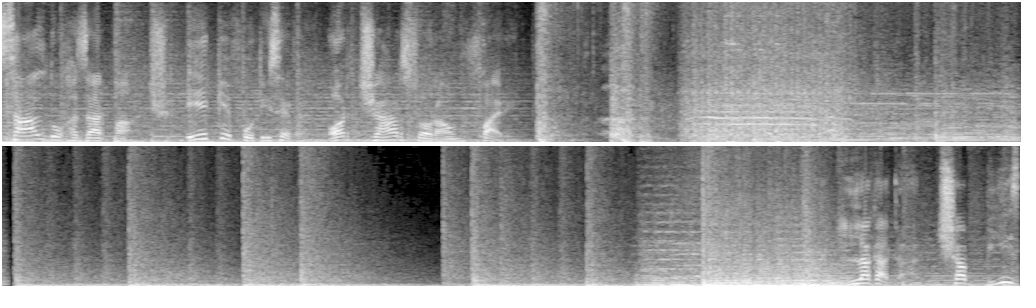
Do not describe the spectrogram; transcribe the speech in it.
साल 2005 एके 47 और 400 राउंड फायरिंग लगातार 26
